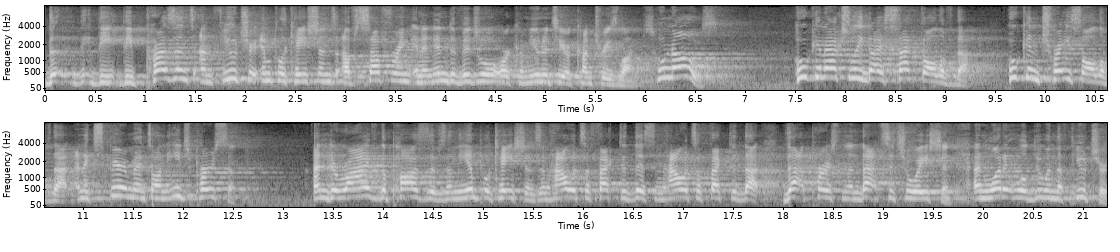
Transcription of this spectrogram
the, the, the present and future implications of suffering in an individual or community or country's lives. Who knows? Who can actually dissect all of that? Who can trace all of that and experiment on each person and derive the positives and the implications and how it's affected this and how it's affected that, that person and that situation and what it will do in the future?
